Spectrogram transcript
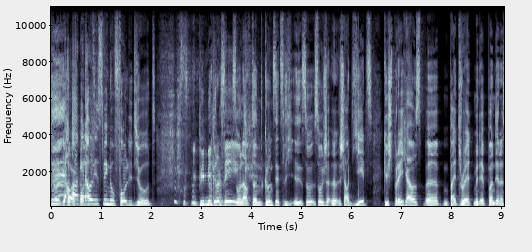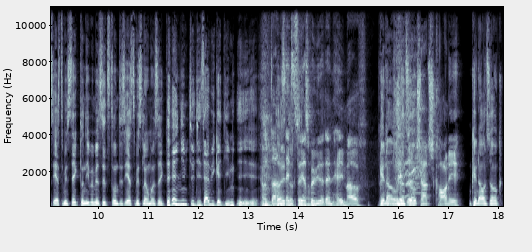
ja, genau deswegen, du Vollidiot. Ich bin mir gerade weh. So läuft dann grundsätzlich, äh, so, so scha- schaut jedes Gespräch aus äh, bei Dread mit jemandem, der das erste Mal sagt und neben mir sitzt und das erste Mal Slow-Mo sagt, nimmst du das auch wieder? Und dann Halt setzt du erstmal wieder deinen Helm auf. Genau, und dann so- Judge Carney. Genau, und sag,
